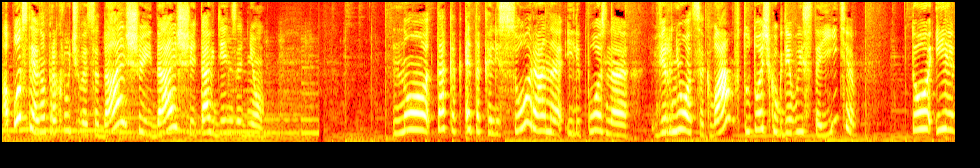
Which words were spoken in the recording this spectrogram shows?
а после оно прокручивается дальше и дальше, и так день за днем. Но так как это колесо рано или поздно вернется к вам в ту точку, где вы стоите, то и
